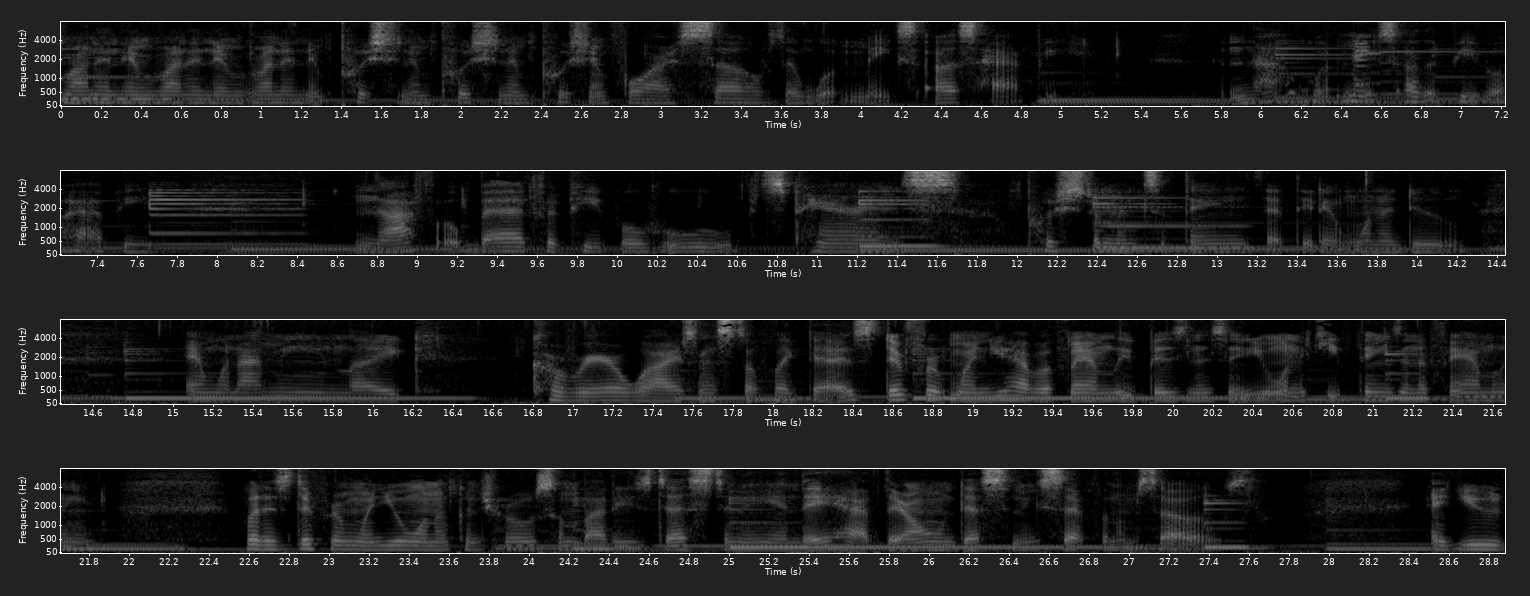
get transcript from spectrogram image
running and running and running and pushing and pushing and pushing for ourselves and what makes us happy, not what makes other people happy. And I feel bad for people whose parents pushed them into things that they didn't want to do. And when I mean like career wise and stuff like that, it's different when you have a family business and you want to keep things in the family. But it's different when you want to control somebody's destiny and they have their own destiny set for themselves. And you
